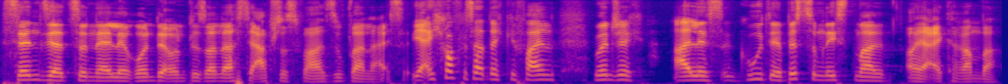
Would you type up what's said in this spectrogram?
Sensationelle Runde und besonders der Abschluss war super nice. Ja, ich hoffe, es hat euch gefallen. Wünsche euch alles Gute. Bis zum nächsten Mal. Euer Alcaramba.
